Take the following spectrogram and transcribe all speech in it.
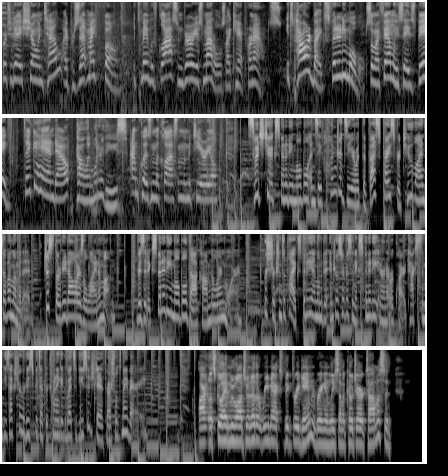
For today's show and tell, I present my phone. It's made with glass and various metals I can't pronounce. It's powered by Xfinity Mobile, so my family saves big. Take a handout. Colin, what are these? I'm quizzing the class on the material. Switch to Xfinity Mobile and save hundreds a year with the best price for two lines of unlimited. Just $30 a line a month. Visit XfinityMobile.com to learn more. Restrictions apply. Xfinity Unlimited Intro Service and Xfinity Internet required. Taxes and fees extra. Reduced speeds after 20 gigabytes of usage. Data thresholds may vary. All right, let's go ahead and move on to another Remax Big Three game and bring in Lee Summit coach Eric Thomas. And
